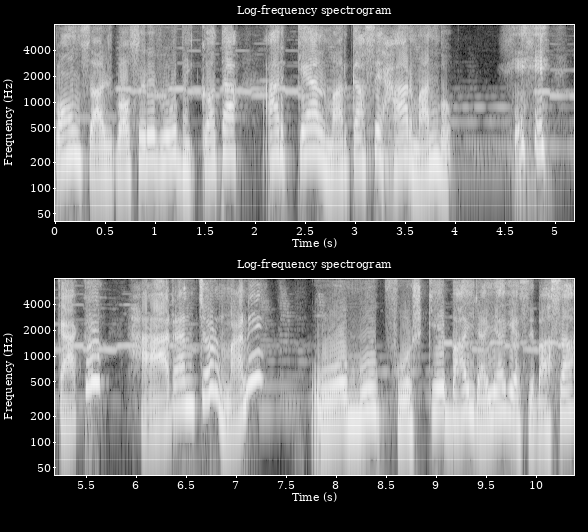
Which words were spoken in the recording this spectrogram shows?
পঞ্চাশ বছরের অভিজ্ঞতা আর ক্যালমার কাছে হার মানব। কাকু হারান চোর মানে? ও মুখ ফসকে বাইরাইয়া গেছে বাসা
